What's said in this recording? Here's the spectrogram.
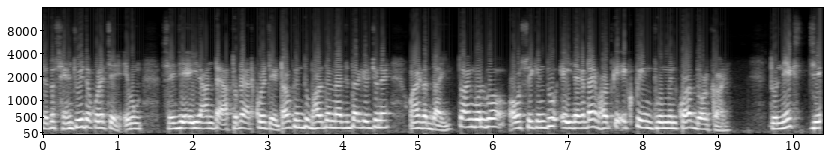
সে তো সেঞ্চুরি তো করেছে এবং সে যে এই রানটা এতটা অ্যাড করেছে, এটাও কিন্তু ভারতের ম্যাচ জেতার পিছনে অনেকটা দায়ী। তো আমি বলব, অবশ্যই কিন্তু এই জায়গাটায় ভারতকে একটু ইমপ্রুভমেন্ট করা দরকার। তো নেক্সট যে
